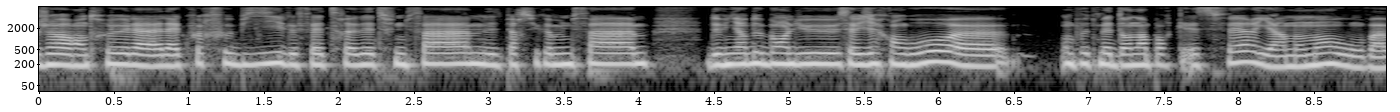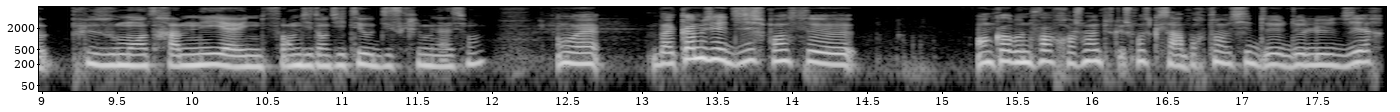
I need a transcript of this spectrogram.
Genre entre la, la queerphobie, le fait d'être une femme, d'être perçue comme une femme, de venir de banlieue, ça veut dire qu'en gros, euh, on peut te mettre dans n'importe quelle sphère, il y a un moment où on va plus ou moins te ramener à une forme d'identité ou de discrimination? Ouais. Bah, comme j'ai dit, je pense euh, encore une fois, franchement, parce que je pense que c'est important aussi de, le dire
